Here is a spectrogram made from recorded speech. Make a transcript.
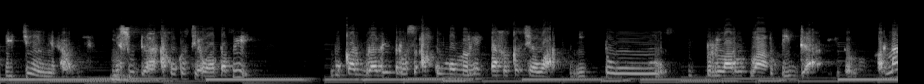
B C misalnya. Ya sudah aku kecewa. Tapi bukan berarti terus aku memelihara kekecewaan itu berlarut-larut tidak gitu loh. Karena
